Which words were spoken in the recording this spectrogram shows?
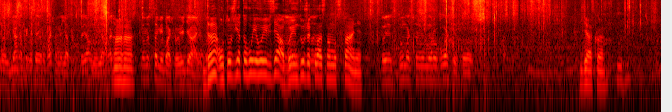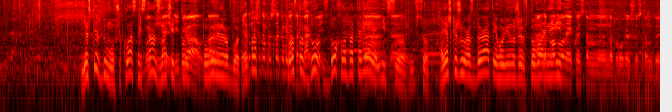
Ну, я, наприклад, я його бачив, але я тут стояв, ну я бачив. Ага. Ну ви ж самі бачили, ідеально. Да, отож я того його і взяв, бо Ну, він в дуже то- класному стані. Тобто думати, що він не робочий, то Дякую. Я ж теж думав, що класний стан, Вообще значить по- ідеал, повинен да. роботи. Я Я думаю, просто- що там просто акумулятор Просто здо, мертвий. здохла батарея Да, і да. все, і все. А я ж кажу, розбирати його він уже в А не товарний від. пробували якось там е, напруги, щось там де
